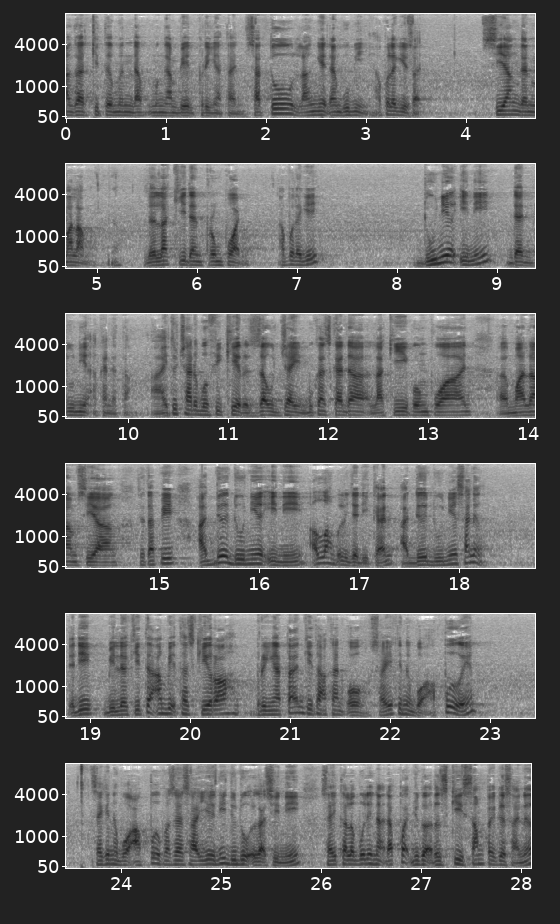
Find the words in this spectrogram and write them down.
agar kita mengambil peringatan. Satu langit dan bumi. Apa lagi ustaz? Siang dan malam. Ya. lelaki dan perempuan. Apa lagi dunia ini dan dunia akan datang. Ha, itu cara berfikir zaujain bukan sekadar laki perempuan uh, malam siang tetapi ada dunia ini Allah boleh jadikan ada dunia sana. Jadi bila kita ambil tazkirah peringatan kita akan oh saya kena buat apa ya? Saya kena buat apa pasal saya ni duduk dekat sini. Saya kalau boleh nak dapat juga rezeki sampai ke sana.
